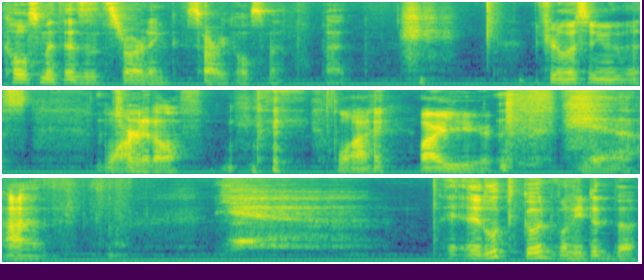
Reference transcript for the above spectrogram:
Cole Smith isn't starting. Sorry, Cole Smith, but If you're listening to this, why? turn it off. why? Why are you here? Yeah, I. It, looked good when he did the.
